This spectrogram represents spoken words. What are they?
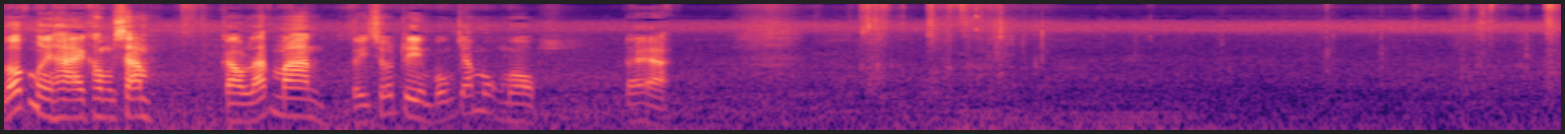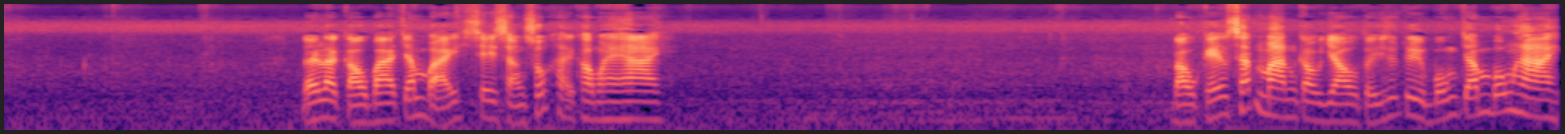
lốp 12 không xăm cầu láp man, tỷ số truyền 4.11 đây à Đây là cầu 3.7 xe sản xuất 2022 Đầu kéo sách man, cầu dầu, tỷ số truyền 4.42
